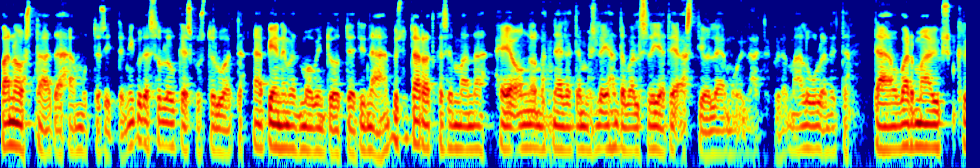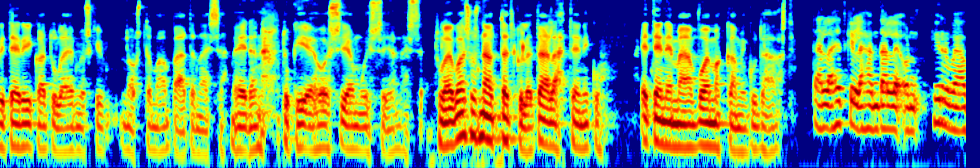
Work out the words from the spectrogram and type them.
panostaa tähän, mutta sitten niin kuin tässä oli ollut keskustelua, että nämä pienemmät muovin tuotteet, niin näähän pystytään ratkaisemaan nämä heidän ongelmat näillä tämmöisillä ihan tavallisilla jäteastioilla ja muilla. Että kyllä mä luulen, että tämä on varmaan yksi kriteeri, joka tulee myöskin nostamaan päätä näissä meidän tukiehoissa ja muissa. Ja näissä. Tulevaisuus näyttää, että kyllä tämä lähtee niin kuin etenemään voimakkaammin kuin tähän asti. Tällä hetkellähän tälle on hirveä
